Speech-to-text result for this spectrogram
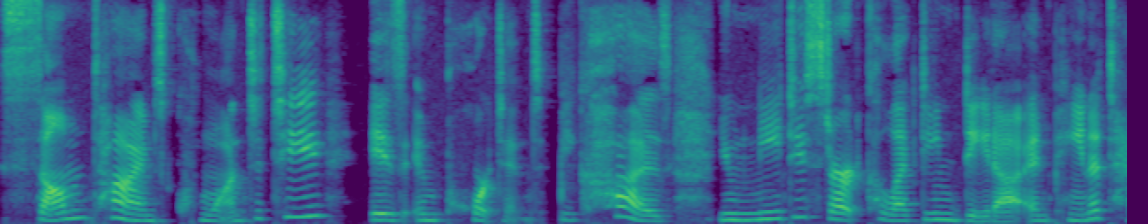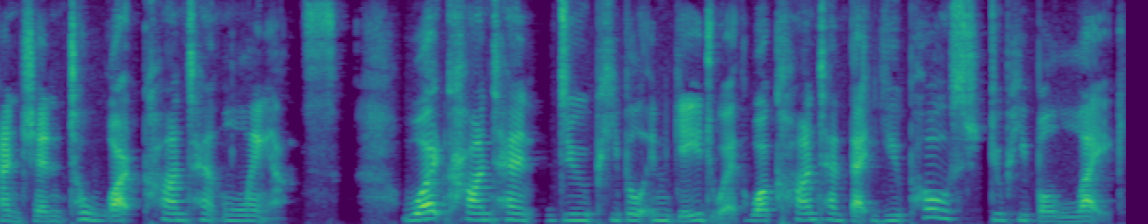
sometimes quantity is important because you need to start collecting data and paying attention to what content lands. What content do people engage with? What content that you post do people like?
